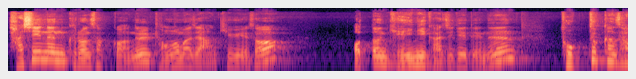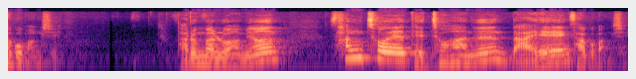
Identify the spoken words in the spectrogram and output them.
다시는 그런 사건을 경험하지 않기 위해서 어떤 개인이 가지게 되는 독특한 사고 방식. 다른 말로 하면 상처에 대처하는 나의 사고 방식.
